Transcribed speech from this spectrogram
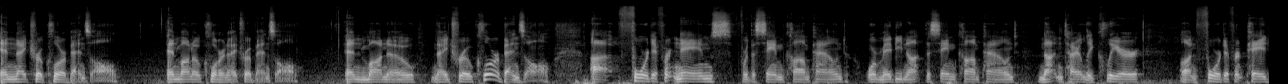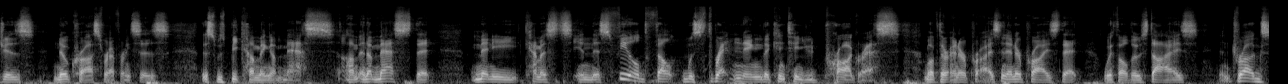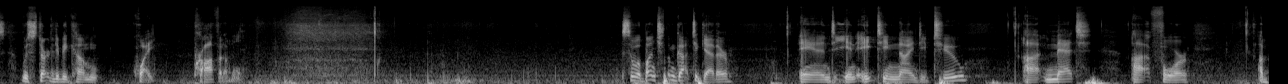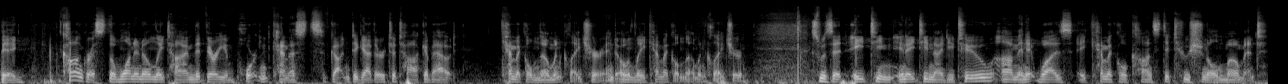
and nitrochlorobenzol and monochloronitrobenzol and mononitrochlorobenzol. Uh, four different names for the same compound, or maybe not the same compound, not entirely clear, on four different pages, no cross references. This was becoming a mess, um, and a mess that many chemists in this field felt was threatening the continued progress of their enterprise, an enterprise that, with all those dyes and drugs, was starting to become quite profitable. So a bunch of them got together and in 1892 uh, met uh, for a big congress, the one and only time that very important chemists have gotten together to talk about chemical nomenclature and only chemical nomenclature. This was at 18, in 1892, um, and it was a chemical constitutional moment,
